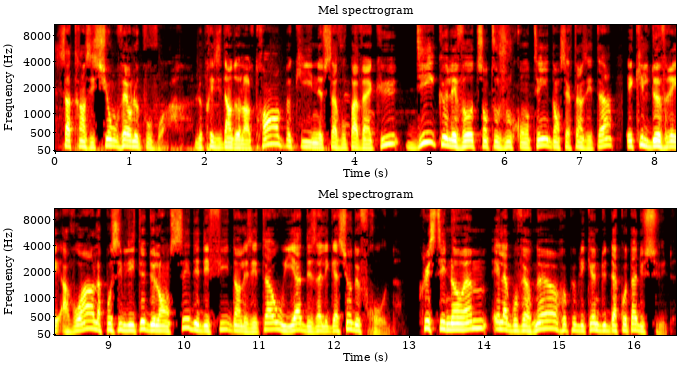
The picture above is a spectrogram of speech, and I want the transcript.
sa transition vers le pouvoir. Le président Donald Trump, qui ne s'avoue pas vaincu, dit que les votes sont toujours comptés dans certains États et qu'il devrait avoir la possibilité de lancer des défis dans les États où il y a des allégations de fraude. Christy Noem est la gouverneure républicaine du Dakota du Sud.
